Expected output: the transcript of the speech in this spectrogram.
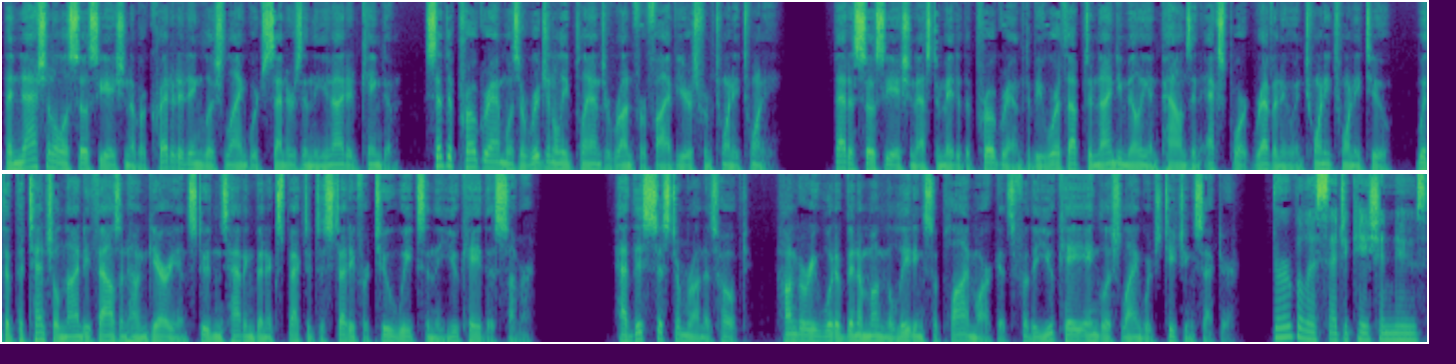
the National Association of Accredited English Language Centres in the United Kingdom, said the program was originally planned to run for five years from 2020. That association estimated the program to be worth up to £90 million in export revenue in 2022, with a potential 90,000 Hungarian students having been expected to study for two weeks in the UK this summer. Had this system run as hoped, Hungary would have been among the leading supply markets for the UK English language teaching sector. Verbalists Education News,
